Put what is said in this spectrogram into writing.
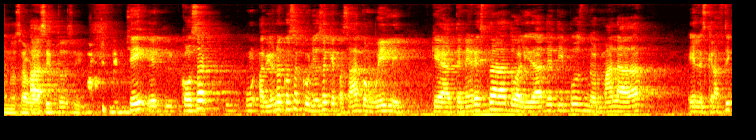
Unos ah, abracitos y. Sí, cosa, había una cosa curiosa que pasaba con Wiggly, que al tener esta dualidad de tipos normal hada, el Scrafty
